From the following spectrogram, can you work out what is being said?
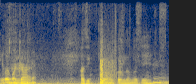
이걸 먼저 음. 하면. 아직 케어 안 끝난 거지? 음.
